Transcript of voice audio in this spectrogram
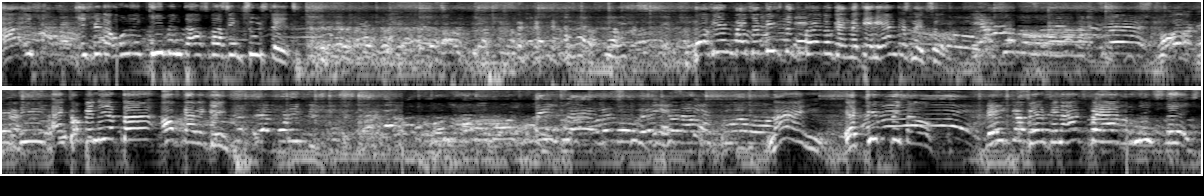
Ah, ich, ich wiederhole, gib ihm das, was ihm zusteht. Meldungen, weil die hören das nicht so. Ein kombinierter Aufgabegriff. Nein, er gibt nicht auf. Für einen Finanzberater nicht schlecht.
